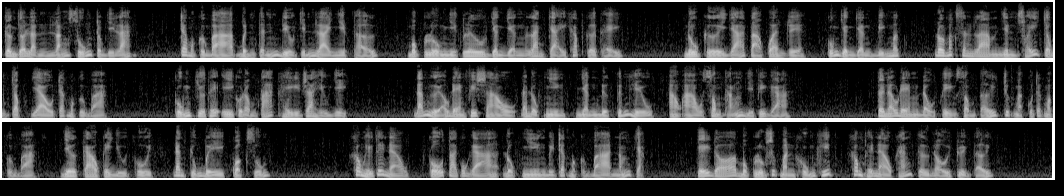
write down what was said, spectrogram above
Cơn gió lạnh lắng xuống trong giây lát. Trong một cường bà bình tĩnh điều chỉnh lại nhịp thở. Một luồng nhiệt lưu dần dần lan chảy khắp cơ thể. Nụ cười giả tạo của anh Rìa cũng dần dần biến mất Đôi mắt xanh lam nhìn xoáy chồng chọc vào Trác Mộc Cường Ba. Cũng chưa thấy y có động tác hay ra hiệu gì. Đám người áo đen phía sau đã đột nhiên nhận được tín hiệu ào ào xông thẳng về phía gã. Tên áo đen đầu tiên xông tới trước mặt của Trác Mộc Cường Ba, dơ cao cây dùi cui, đang chuẩn bị quật xuống. Không hiểu thế nào, cổ tay của gã đột nhiên bị Trác Mộc Cường Ba nắm chặt. Kế đó một luồng sức mạnh khủng khiếp không thể nào kháng cự nổi truyền tới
